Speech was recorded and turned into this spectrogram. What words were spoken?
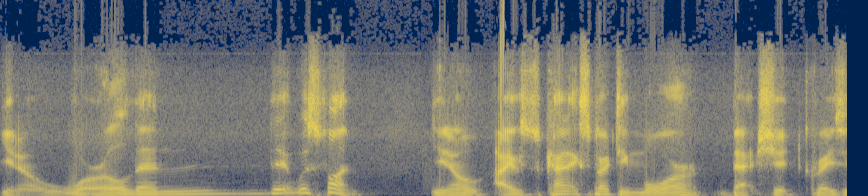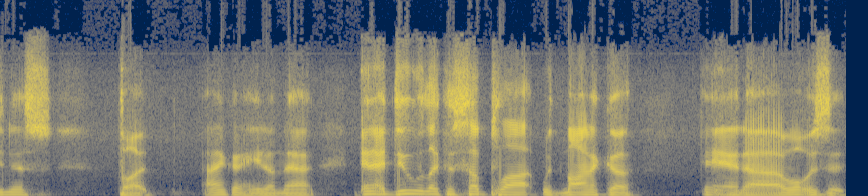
you know, world, and it was fun. You know, I was kind of expecting more batshit craziness, but I ain't gonna hate on that. And I do like the subplot with Monica and uh, what was it?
